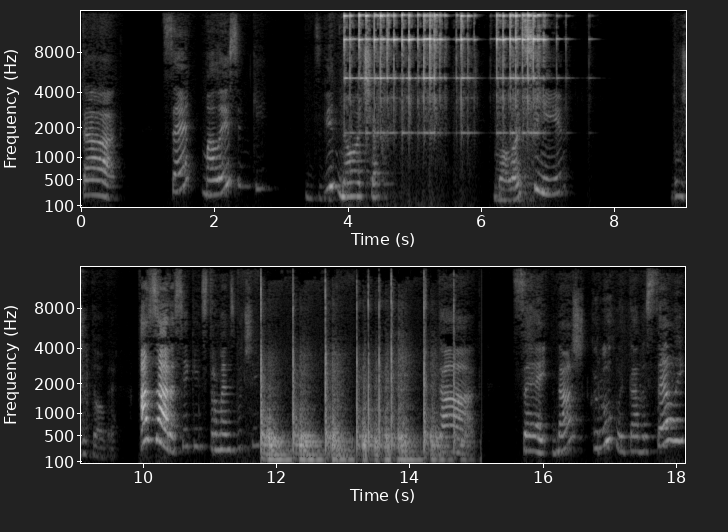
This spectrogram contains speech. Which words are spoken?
Так, це малесенький дзвіночок. Молодці! Дуже добре. А зараз який інструмент звучить? Так, цей наш круглий та веселий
